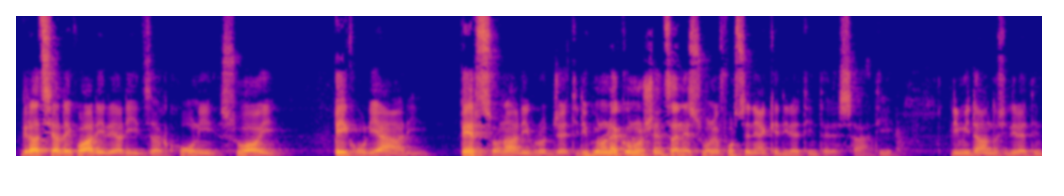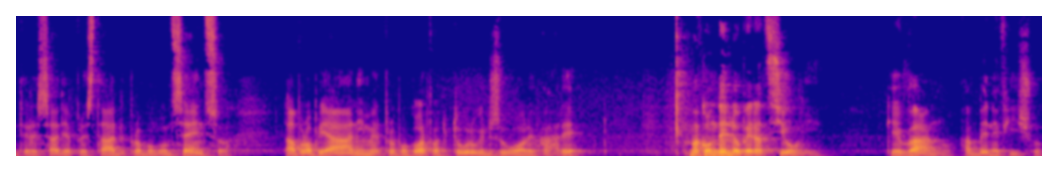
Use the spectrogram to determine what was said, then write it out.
grazie alle quali realizza alcuni suoi peculiari, personali progetti, di cui non è a conoscenza nessuno e forse neanche diretti interessati, limitandosi diretti interessati a prestare il proprio consenso, la propria anima, il proprio corpo, a tutto quello che Gesù vuole fare, ma con delle operazioni che vanno a beneficio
